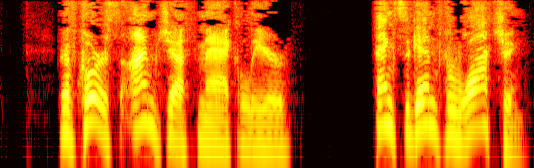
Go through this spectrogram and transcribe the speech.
And of course, I'm Jeff McAleer. Thanks again for watching.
